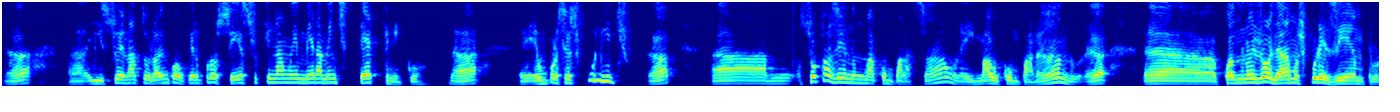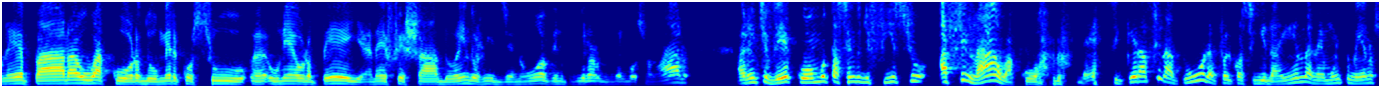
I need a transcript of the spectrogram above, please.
Né? Ah, isso é natural em qualquer processo que não é meramente técnico, né? é um processo político. Né? Ah, só fazendo uma comparação, né, e mal comparando, né, ah, quando nós olhamos, por exemplo, né, para o acordo Mercosul-União Europeia, né, fechado em 2019, no primeiro ano do governo Bolsonaro, a gente vê como está sendo difícil assinar o acordo. Né? Sequer a assinatura foi conseguida ainda, né? muito menos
